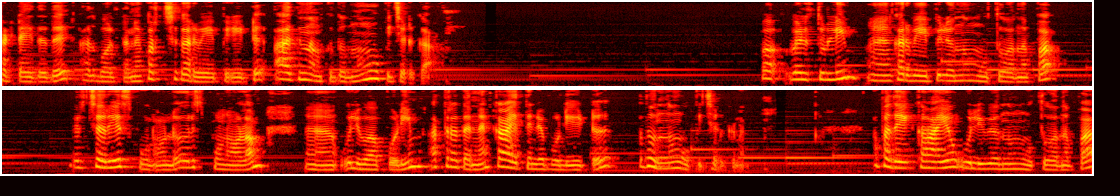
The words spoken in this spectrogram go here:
കട്ട് ചെയ്തത് അതുപോലെ തന്നെ കുറച്ച് കറിവേപ്പില ഇട്ട് ആദ്യം നമുക്കിതൊന്ന് മൂപ്പിച്ചെടുക്കാം. അപ്പോൾ വെളുത്തുള്ളിയും കറിവേപ്പിലൊന്നും മൂത്ത് വന്നപ്പോൾ ഒരു ചെറിയ സ്പൂൺ ഒരു സ്പൂണോളം ഉലുവാപ്പൊടിയും അത്ര തന്നെ കായത്തിന്റെ പൊടിയിട്ട് അതൊന്ന് മൂപ്പിച്ചെടുക്കണം. അപ്പോൾ അതേ കായം ഉലുവയൊന്നും മൂത്ത് വന്നപ്പോൾ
